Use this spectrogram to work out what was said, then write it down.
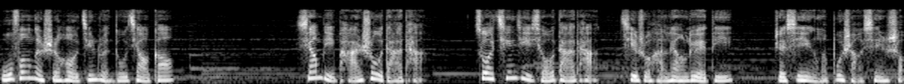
无风的时候精准度较高。相比爬树打塔，做氢气球打塔技术含量略低，这吸引了不少新手。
